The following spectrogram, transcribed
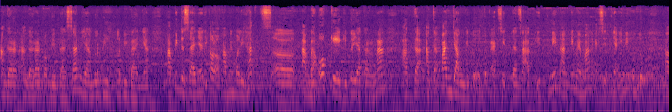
anggaran-anggaran pembebasan yang lebih lebih banyak. Tapi desainnya ini kalau kami melihat e, tambah oke okay gitu ya karena agak agak panjang gitu untuk exit dan saat ini nanti memang exitnya ini untuk e,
